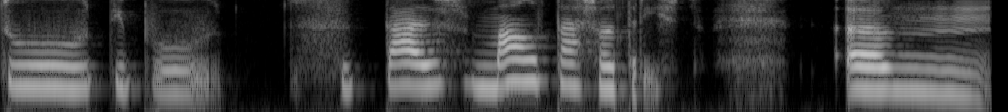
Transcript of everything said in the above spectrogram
tu, tipo, se estás mal, estás só triste. Um,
